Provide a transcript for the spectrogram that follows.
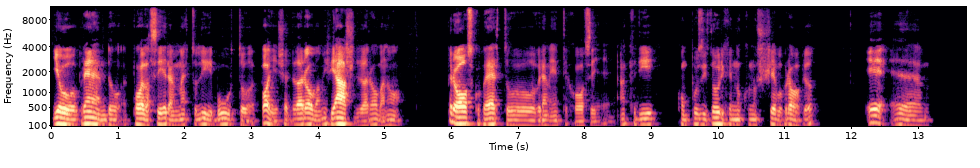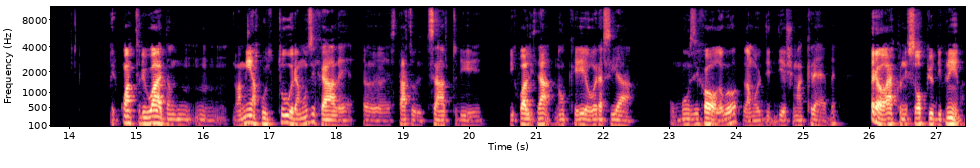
io prendo e poi la sera mi metto lì, butto e poi c'è della roba, mi piace della roba, no. Però ho scoperto veramente cose anche di compositori che non conoscevo proprio e eh, per quanto riguarda mm, la mia cultura musicale, eh, è stato il salto di, di, qualità, non che io ora sia un musicologo, l'amor di Dio ci mancherebbe, però ecco, ne so più di prima.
